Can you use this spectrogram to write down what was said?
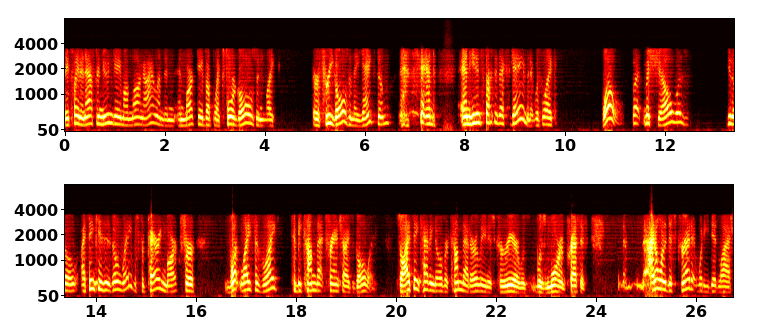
they played an afternoon game on Long Island and, and Mark gave up like four goals and like or three goals and they yanked him and and he didn't start the next game and it was like whoa. But Michel was you know I think in his own way was preparing Mark for what life is like to become that franchise goalie. So I think having to overcome that early in his career was was more impressive. I don't want to discredit what he did last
